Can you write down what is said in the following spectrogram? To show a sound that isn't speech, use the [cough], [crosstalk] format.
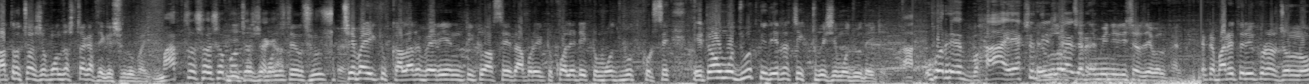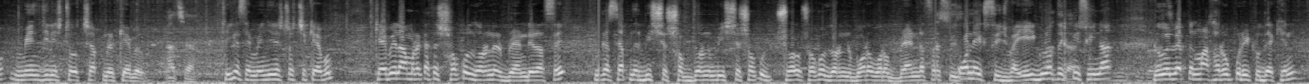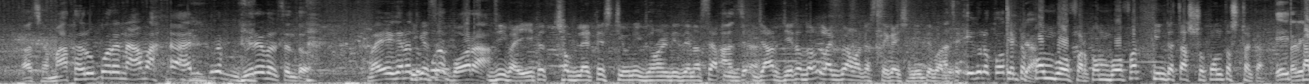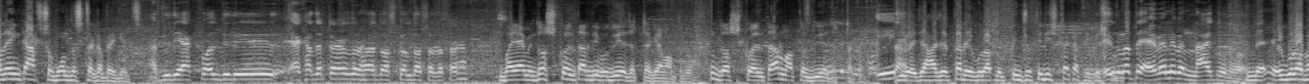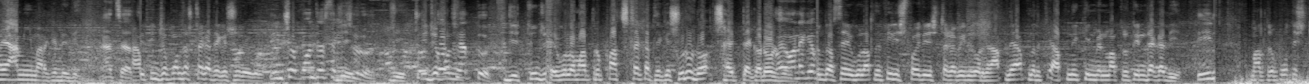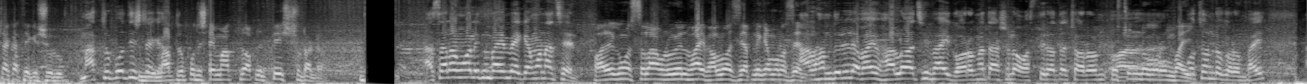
মাত্র ছয়শো পঞ্চাশ টাকা থেকে শুরু ভাই। মাত্র ছয়শো জি, পঞ্চাশ 650 টাকা শুরু হচ্ছে ভাই একটু কালার ভ্যারিয়েন্ট একটু আছে তারপরে একটু কোয়ালিটি একটু মজবুত করছে। এটাও মজবুত কিন্তু এটা একটু বেশি মজবুত এইটা ওরে ভাই একশো হচ্ছে মিনি রিচার্জেবল ফ্যান একটা বাড়ি তৈরি করার জন্য মেন জিনিসটা হচ্ছে আপনার কেবল আচ্ছা। ঠিক আছে মেন জিনিসটা হচ্ছে কেবল কেবল আমার কাছে সকল ধরনের ব্র্যান্ডের আছে। ঠিক আছে আপনার বিশ্বের সব ধরনের বিশ্বের সকল সকল ধরনের বড় বড় ব্র্যান্ড আছে। অনেক সুইচ ভাই এইগুলোতে আচ্ছা। কিছুই না। রুবেল ভাই আপনার মাথার উপর একটু দেখেন। আচ্ছা মাথার উপরে না আমার পুরো ঘিরে ফেলছেন তো। ভাই এখানে তো পুরো ভরা। জি ভাই এটা সব লেটেস্ট ইউনিক ধরনের ডিজাইন আছে। আপনি আচ্ছা। যার যেটা লাগবে আমার কাছ থেকে এসে নিতে পারবেন আচ্ছা এগুলো কত একটা কম্বো অফার কম্বো অফার তিনটা চারশো পঞ্চাশ টাকা। এই- কালারিংটা আটশো পঞ্চাশ টাকা প্যাকেজ আর যদি এক কল যদি এক হাজার টাকা করে হয় দশ কল দশ হাজার টাকা? ভাই আমি দশ কয়েল তার দিব দুই হাজার টাকা মাত্র। দশ কয়েল তার মাত্র দুই হাজার টাকা। এই- জি ভাই জাহাজের তার এগুলো তিনশো তিরিশ টাকা থেকে শুরু। এগুলো তো অ্যাভেলেবেল নাই করে হয় না, এগুলো ভাই আমি মার্কেটে দিই। আচ্ছা। তিনশো পঞ্চাশ টাকা থেকে শুরু এগুলো। তিনশো পঞ্চাশ থেকে শুরু? জি। চোদ্দ তিনশো পঞ্চাশ ছিয়াত্তর? জি তিনশো এগুলো মাত্র পাঁচ টাকা থেকে শুরু ড- ষাট টাকা ডজন অনেকে- আছে এগুলো আপনি তিরিশ পঁয়ত্রিশ টাকা বিক্রি করবেন আপনি আপনার আপনি কিনবেন মাত্র তিন টাকা দিয়ে। তিন মাত্র পঁচিশ টাকা থেকে শুরু। মাত্র পঁচিশ টাকা? মাত্র পঁচিশ টাকা মাত্র আপনি তেইশশো টাকা। আসসালামু আলাইকুম ভাই ভাই কেমন আছেন? ওয়ালাইকুম আসসালাম রুবেল ভাই ভালো আছি। আপনি কেমন আছেন? আলহামদুলিল্লাহ ভাই ভালো আছি ভাই। গরমে তো আসলে অস্থিরতা চরম প্রচণ্ড আহ, গরম ভাই। প্রচণ্ড গরম ভাই।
